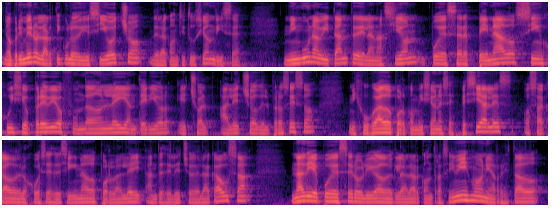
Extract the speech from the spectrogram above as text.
Lo primero, el artículo 18 de la Constitución dice, ningún habitante de la nación puede ser penado sin juicio previo fundado en ley anterior hecho al, al hecho del proceso, ni juzgado por comisiones especiales o sacado de los jueces designados por la ley antes del hecho de la causa. Nadie puede ser obligado a declarar contra sí mismo ni arrestado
